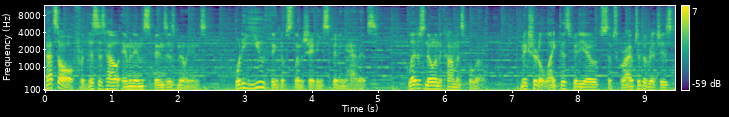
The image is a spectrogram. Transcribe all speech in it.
That's all for This Is How Eminem Spends His Millions. What do you think of Slim Shady's spending habits? Let us know in the comments below. Make sure to like this video, subscribe to The Richest,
